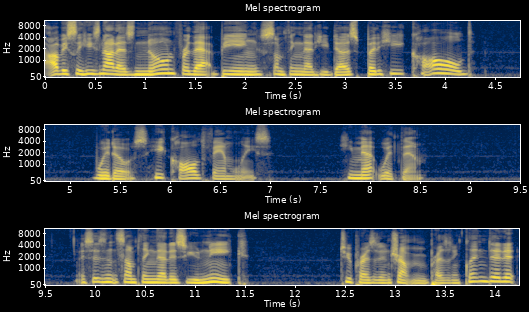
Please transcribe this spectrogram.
obviously, he's not as known for that being something that he does, but he called widows, he called families, he met with them. This isn't something that is unique to President Trump. President Clinton did it.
